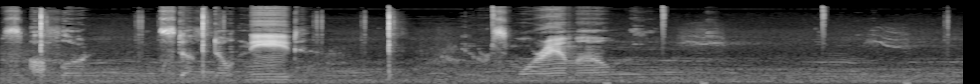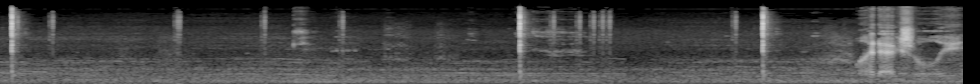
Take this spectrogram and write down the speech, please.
Just offload stuff don't need. Some more ammo. Might actually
